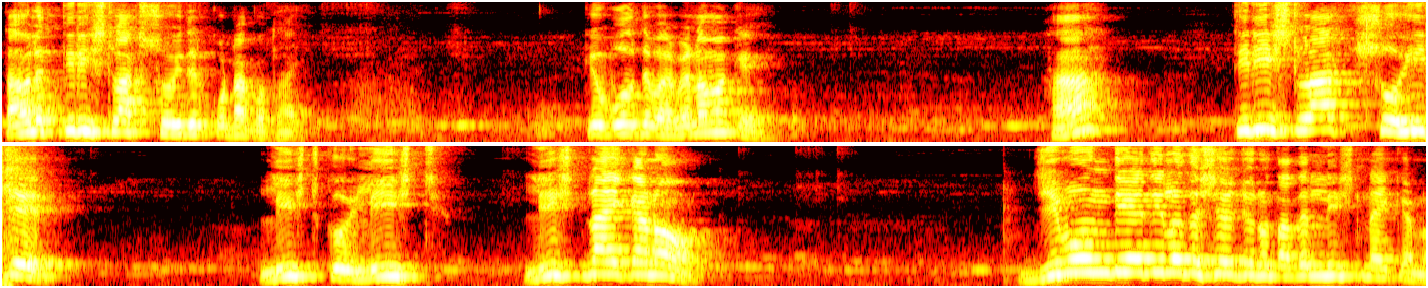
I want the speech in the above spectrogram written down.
তাহলে তিরিশ লাখ শহীদের কোটা কোথায়? কেউ বলতে পারবেন আমাকে? হ্যাঁ? তিরিশ লাখ শহীদের লিস্ট কই? লিস্ট। লিস্ট নাই কেন? জীবন দিয়ে দিল দেশের জন্য, তাদের লিস্ট নাই কেন?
